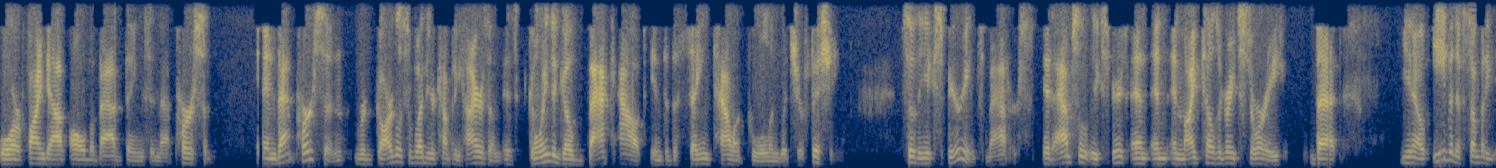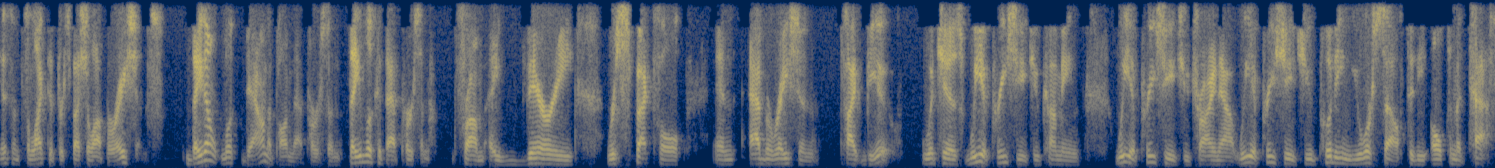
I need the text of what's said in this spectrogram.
or find out all the bad things in that person. And that person, regardless of whether your company hires them, is going to go back out into the same talent pool in which you're fishing. So the experience matters. It absolutely experience. And, and, and Mike tells a great story that – you know, even if somebody isn't selected for special operations, they don't look down upon that person. They look at that person from a very respectful and admiration type view, which is we appreciate you coming. We appreciate you trying out. We appreciate you putting yourself to the ultimate test.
